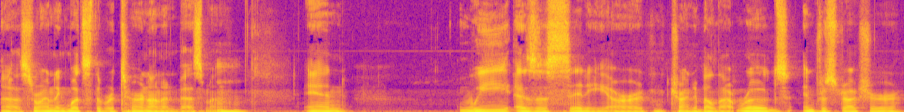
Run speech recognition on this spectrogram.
uh, surrounding what's the return on investment mm-hmm. And we as a city are trying to build out roads, infrastructure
